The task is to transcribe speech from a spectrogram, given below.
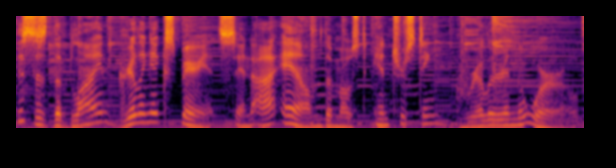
This is the Blind Grilling Experience, and I am the most interesting griller in the world.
